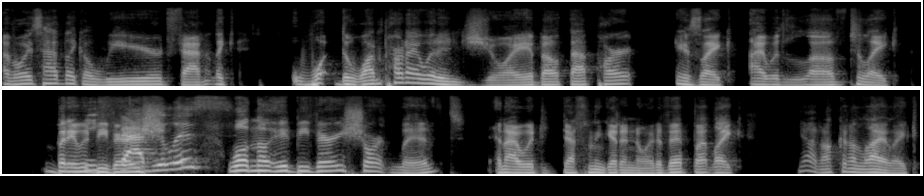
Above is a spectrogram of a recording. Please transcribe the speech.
I've always had like a weird fan. Like, what the one part I would enjoy about that part is like I would love to like, but it would be, very sh- fabulous well. No, it'd be very short lived, and I would definitely get annoyed of it. But like, yeah, not gonna lie, like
